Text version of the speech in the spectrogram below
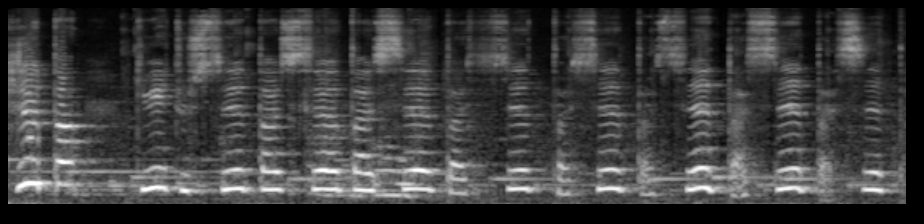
šitą kviečiu šitą, šitą, šitą, šitą, šitą, šitą, šitą, šitą.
